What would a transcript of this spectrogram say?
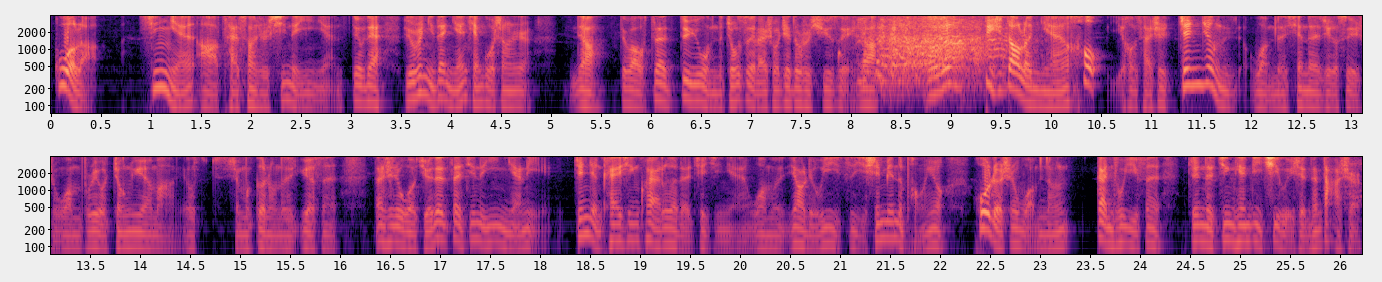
过了新年啊，才算是新的一年，对不对？比如说你在年前过生日，呀，对吧？在对于我们的周岁来说，这都是虚岁，是吧？我们必须到了年后以后，才是真正我们的现在这个岁数。我们不是有正月吗？有什么各种的月份？但是我觉得，在新的一年里，真正开心快乐的这几年，我们要留意自己身边的朋友，或者是我们能。干出一份真的惊天地泣鬼神的大事儿，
